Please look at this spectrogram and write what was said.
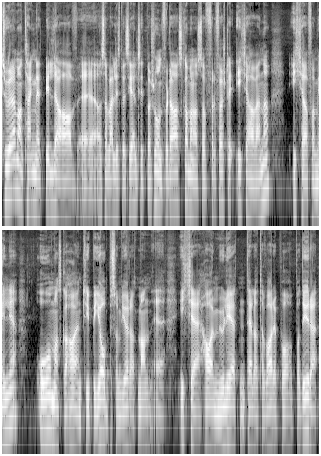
tror jeg man tegner et bilde av eh, altså en veldig spesiell situasjon. For da skal man altså for det første ikke ha venner, ikke ha familie, og man skal ha en type jobb som gjør at man eh, ikke har muligheten til å ta vare på, på, dyret.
